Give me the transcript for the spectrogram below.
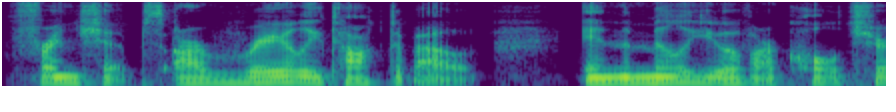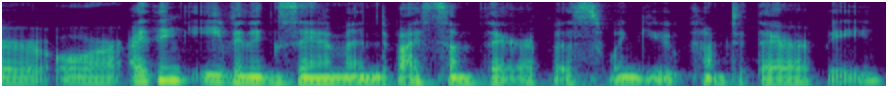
friendships are rarely talked about in the milieu of our culture, or I think even examined by some therapists when you come to therapy.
